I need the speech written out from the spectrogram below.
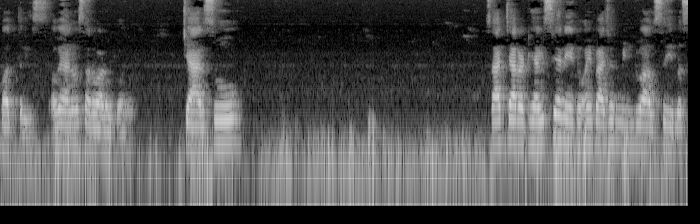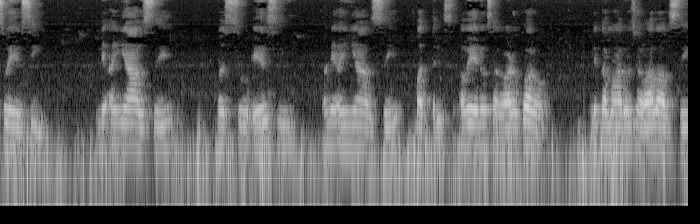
બત્રીસ. હવે આનો સરવાળો કરો. ચારસો સાત ચાર અઠ્યાવીસ છે ને, તો અહીં પાછળ મીંડો આવશે બસો એંસી. એટલે અહીંયા આવશે બસો એંસી અને અહીંયા આવશે બત્રીસ. હવે એનો સરવાળો કરો, એટલે તમારો જવાબ આવશે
